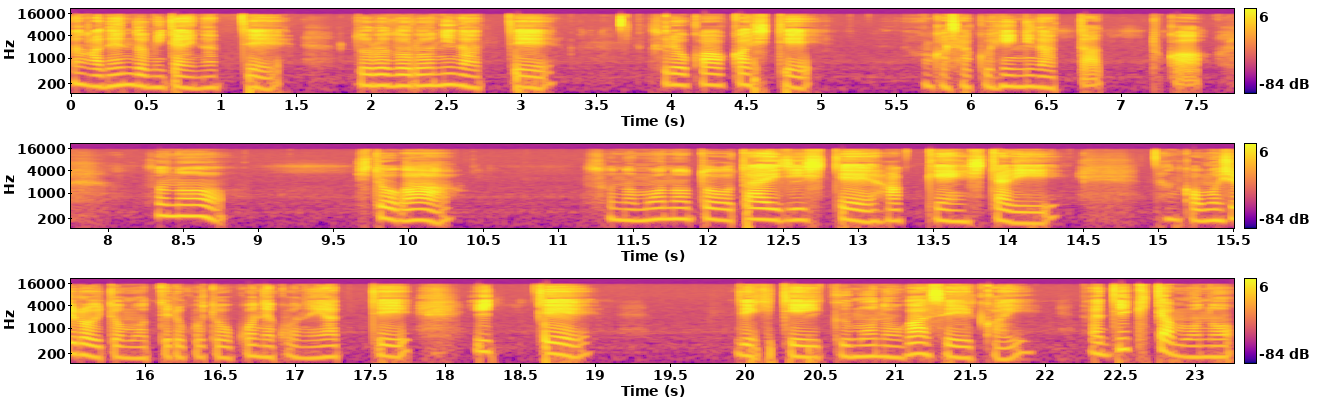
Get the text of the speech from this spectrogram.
なんか粘土みたいになって、ドロドロになって、それを乾かして、なんか作品になったとか、その人が、そのものと対峙して発見したり、なんか面白いと思ってることをこねこねやっていって、できていくものが正解。できたもの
